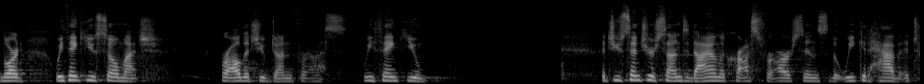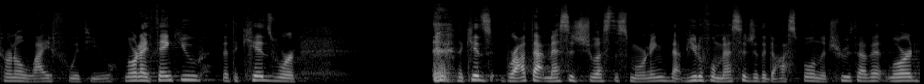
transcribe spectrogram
Lord, we thank you so much for all that you've done for us. We thank you that you sent your son to die on the cross for our sins so that we could have eternal life with you. Lord, I thank you that the kids were the kids brought that message to us this morning, that beautiful message of the gospel and the truth of it. Lord,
